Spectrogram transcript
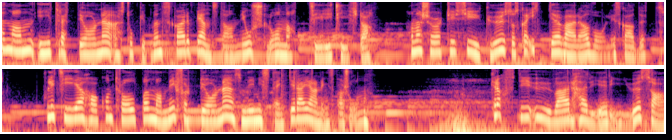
En mann i 30-årene er stukket med en skarp gjenstand i Oslo natt til tirsdag. Han er kjørt til sykehus og skal ikke være alvorlig skadet. Politiet har kontroll på en mann i 40-årene som de mistenker er gjerningspersonen. Kraftig uvær herjer i USA.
